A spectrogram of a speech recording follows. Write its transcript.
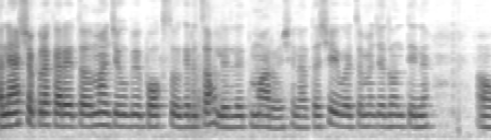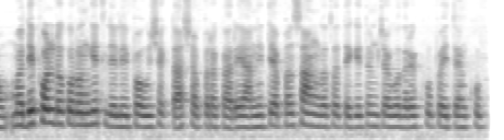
आणि अशा प्रकारे तर माझे उभे बॉक्स वगैरे चाललेले आहेत मारून आता शेवटचं म्हणजे दोन तीन मध्ये फोल्ड करून घेतलेले पाहू शकता अशा प्रकारे. आणि त्या पण सांगत होत्या की तुमच्या गोदऱ्या खूप आहेत त्या खूप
